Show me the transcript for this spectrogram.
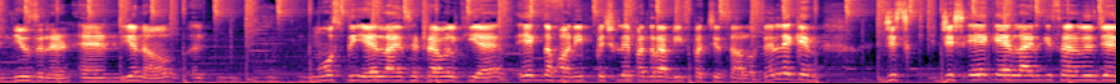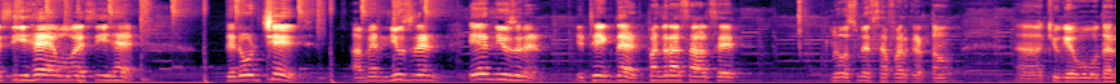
in New Zealand and you know, mostly airline से ट्रैवल किया है एक दफ़ा नहीं पिछले 15 20 25 सालों से। लेकिन जिस जिस एक एयरलाइन की सर्विस जैसी है वो वैसी है। They don't change I mean New Zealand Air New Zealand take that पंद्रह साल से मैं उसमें सफ़र करता हूँ क्योंकि वो उधर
